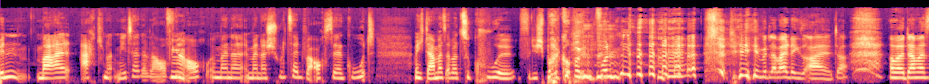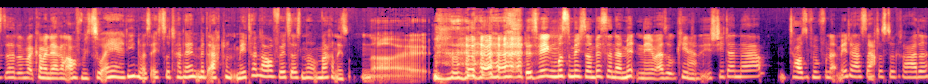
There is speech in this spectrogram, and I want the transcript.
bin mal 800 Meter gelaufen, Ja. auch in meiner, in meiner Schulzeit, war auch sehr gut. Habe mich damals aber zu cool für die Sportgruppe gefunden. die mittlerweile denke ich so, Alter. Aber damals kam meine Lehrerin auf mich zu, ey, Aline, du hast echt so Talent mit 800 Meter Lauf, willst du das noch machen? Ich so, nein. Deswegen musst du mich so ein bisschen da mitnehmen. Also okay, Ja. ihr steht dann da, 1500 Meter, sagtest du gerade.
